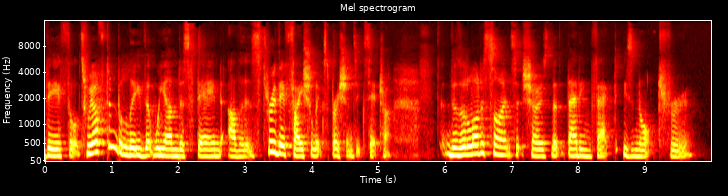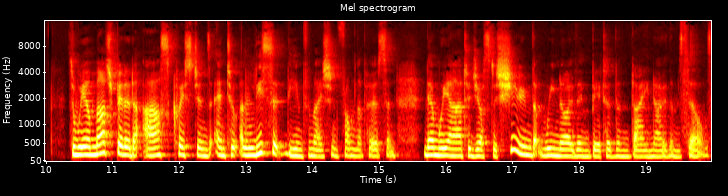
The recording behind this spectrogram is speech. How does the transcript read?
their thoughts. We often believe that we understand others through their facial expressions, etc. There's a lot of science that shows that that, in fact, is not true. So we are much better to ask questions and to elicit the information from the person than we are to just assume that we know them better than they know themselves.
